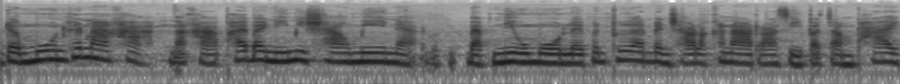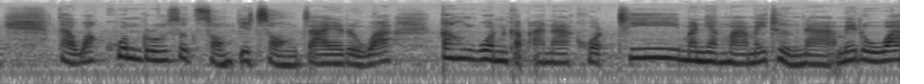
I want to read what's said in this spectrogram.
เดอะมูนขึ้นมาค่ะนะคะไพ่ใบนี้มีชาวมีนเนี่ยแบบนิวมูนเลยเพื่อนๆ เป็นชาวลัคนาราศีประจำไพ่แต่ว่าคุณรู้สึกสองจิตสองใจหรือว่ากังวลกับอนาคตที่มันยังมาไม่ถึงนะไม่รู้ว่า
